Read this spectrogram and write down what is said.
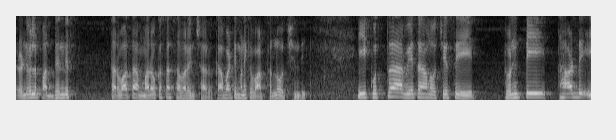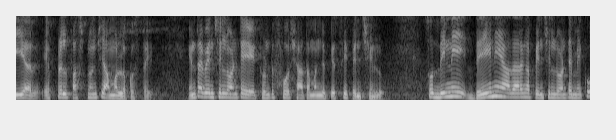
రెండు వేల పద్దెనిమిది తర్వాత మరొకసారి సవరించారు. కాబట్టి మనకి వార్తల్లో వచ్చింది. ఈ కొత్త వేతనాలు వచ్చేసి twenty third year April first నుంచి అమల్లోకి వస్తాయి. ఎంత పెన్షన్లు అంటే ట్వంటీ ఫోర్ శాతం అని చెప్పేసి పెన్షన్లు. సో దీన్ని దేని ఆధారంగా పెన్షన్లు అంటే మీకు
